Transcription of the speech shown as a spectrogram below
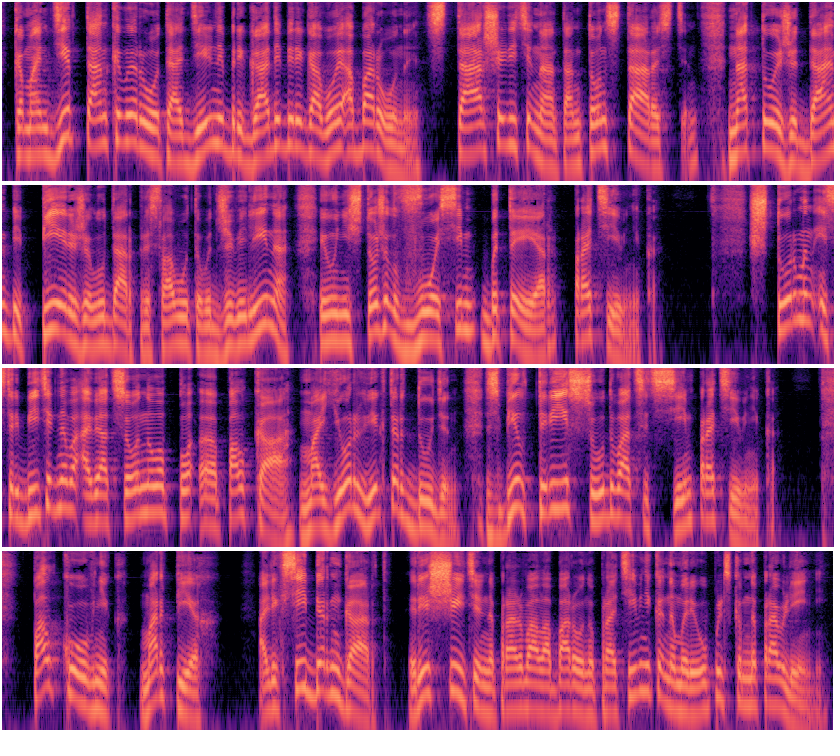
командир танковой роты отдельной бригады береговой обороны, старший лейтенант Антон Старостин на той же дамбе пережил удар пресловутого «Джавелина» и уничтожил 8 БТР противника. Штурман истребительного авиационного э, полка майор Виктор Дудин сбил три Су-27 противника. Полковник, морпех Алексей Бернгард решительно прорвал оборону противника на Мариупольском направлении.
